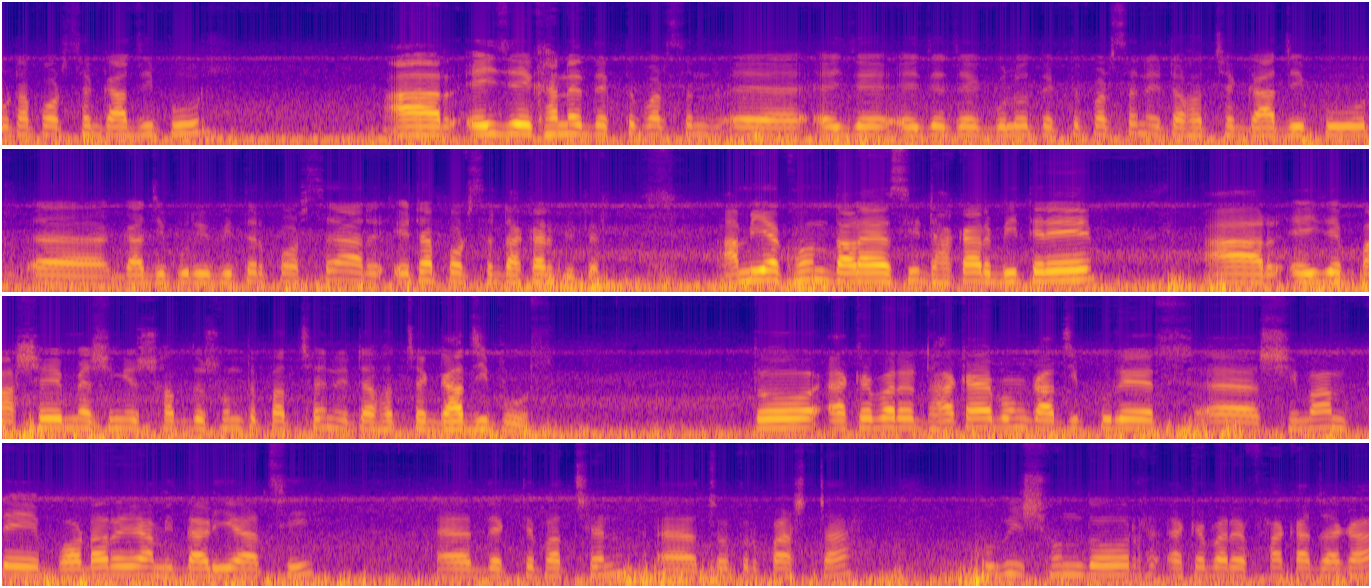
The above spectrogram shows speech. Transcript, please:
ওটা পড়ছে গাজীপুর। আর এই যে এখানে দেখতে পাচ্ছেন এই যে এই যে, যেগুলো দেখতে পাচ্ছেন, এটা হচ্ছে গাজীপুর গাজীপুরের ভিতর পড়ছে, আর এটা পড়ছে ঢাকার ভিতর। আমি এখন দাঁড়ায় আছি ঢাকার ভিতরে। আর এই যে পাশে মেশিনের শব্দ শুনতে পাচ্ছেন, এটা হচ্ছে গাজীপুর। তো একেবারে ঢাকা এবং গাজীপুরের সীমান্তে বর্ডারে আমি দাঁড়িয়ে আছি। দেখতে পাচ্ছেন চতুর্পাশটা খুবই সুন্দর, একেবারে ফাঁকা জায়গা।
